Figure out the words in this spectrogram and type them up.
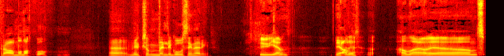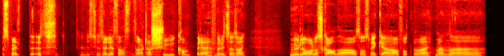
fra Monaco. Eh, virker som veldig gode signeringer. Ujevn, Ja, eller? Han er jo eh, Han spilte Syns jeg leste han starta sju kamper forrige sesong. Mulig han var noe skada og sånn som ikke jeg har fått med meg, men uh,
